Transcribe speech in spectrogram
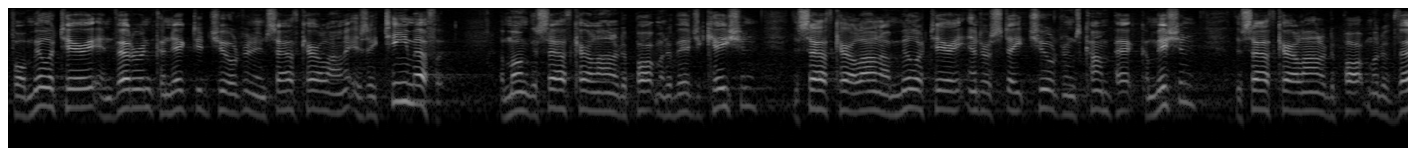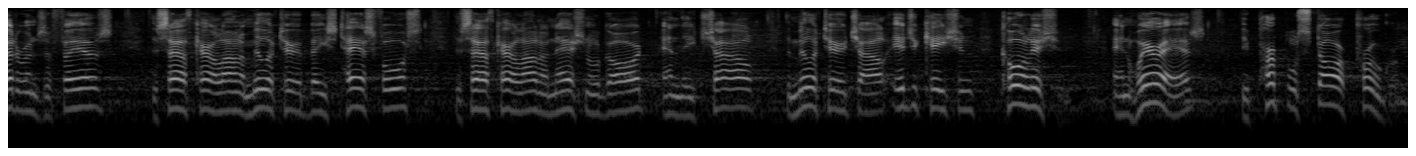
for military and veteran connected children in South Carolina is a team effort among the South Carolina Department of Education, the South Carolina Military Interstate Children's Compact Commission, the South Carolina Department of Veterans Affairs, the South Carolina Military Base Task Force, the South Carolina National Guard, and the Child, the Military Child Education Coalition. And whereas the Purple Star Program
